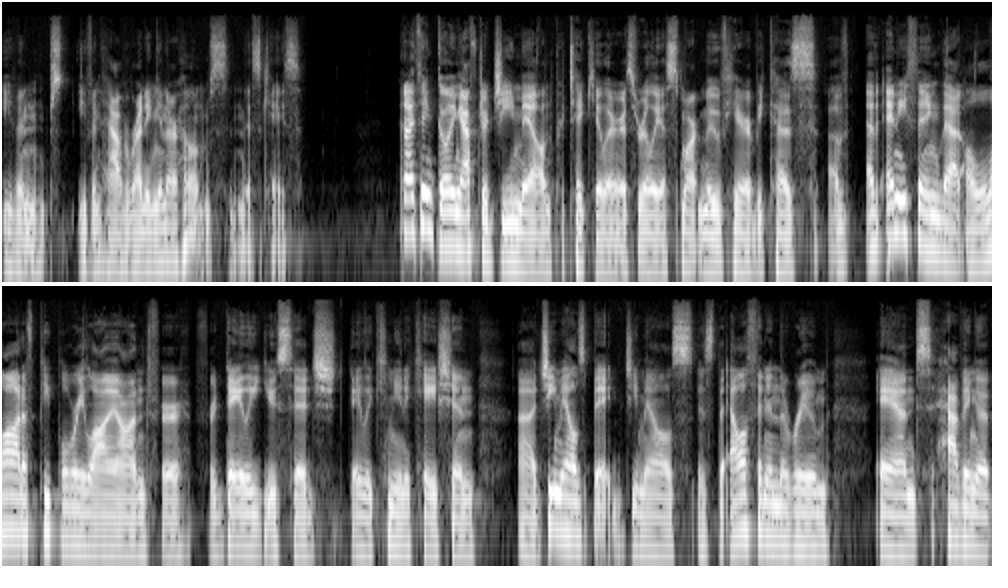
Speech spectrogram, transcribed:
even even have running in our homes in this case. And I think going after Gmail in particular is really a smart move here because of, of anything that a lot of people rely on for, for daily usage, daily communication. Uh, Gmail's big. Gmail's is the elephant in the room, and having a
